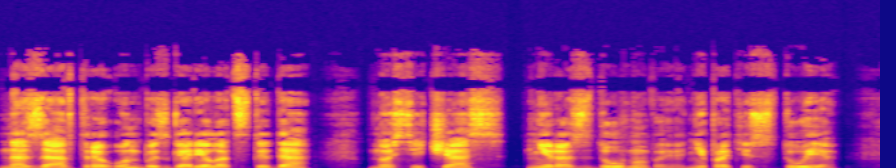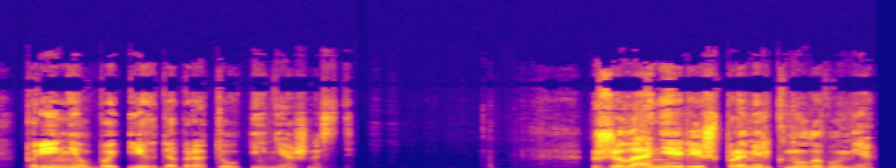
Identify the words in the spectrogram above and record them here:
На завтра он бы сгорел от стыда, но сейчас, не раздумывая, не протестуя, принял бы их доброту и нежность. Желание лишь промелькнуло в уме.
